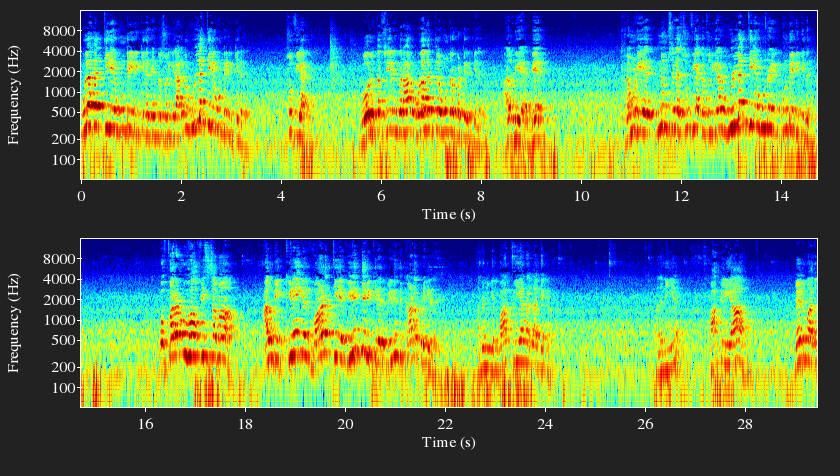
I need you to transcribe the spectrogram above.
உலகத்திலே ஊன்றி இருக்கிறது என்று சொல்கிறார்கள் உள்ளத்திலே ஊன்றி இருக்கிறது. சூஃபியாக்கள் ஒரு தப்சீர் என்பதால் உலகத்தில் ஊன்றப்பட்டிருக்கிறது அதனுடைய வேர். நம்முடைய இன்னும் சில சூஃபியாக்கள் சொல்கிறார் உள்ளத்திலே ஊன்றி ஊன்றி இருக்கிறது. அதனுடைய கிளைகள் வானத்திலே விரிந்து இருக்கிறது விரிந்து காணப்படுகிறது. அதை நீங்க பார்க்கலையா நல்லா கேட்கலாம் அதை நீங்க பார்க்கலையா மேலும் அதை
